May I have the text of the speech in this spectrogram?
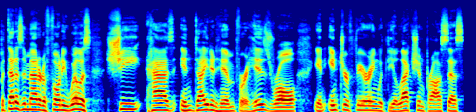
but that doesn't matter to Fani Willis. She has indicted him for his role in interfering with the election process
